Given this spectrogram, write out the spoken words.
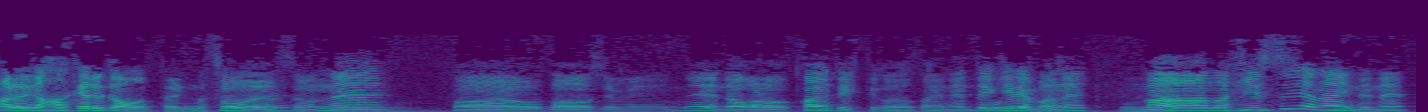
あれが履けるかもってありいますからそうですよね。はい、お楽しみにね。だから書いてきてくださいね。できればね。うんまあ、あの、必須じゃないんでね。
